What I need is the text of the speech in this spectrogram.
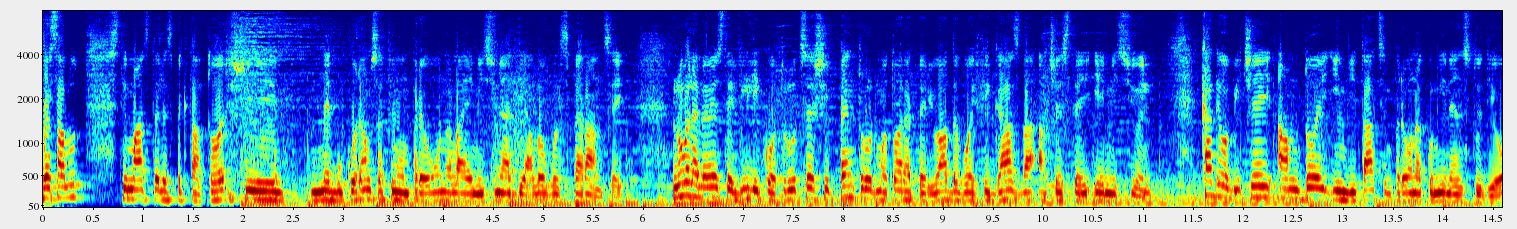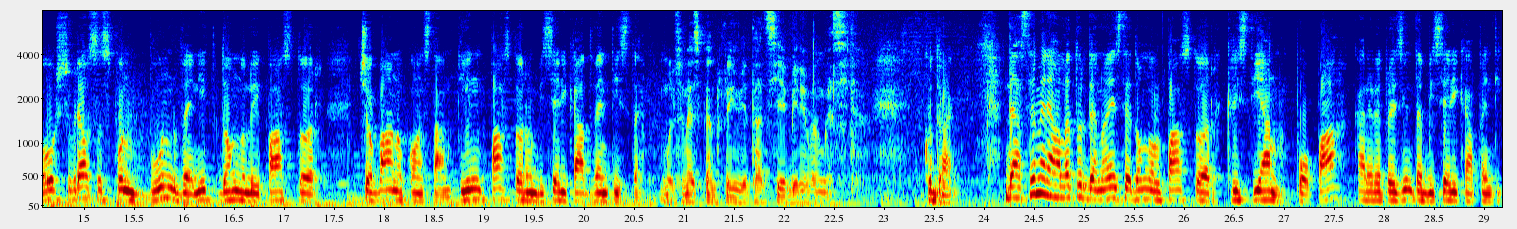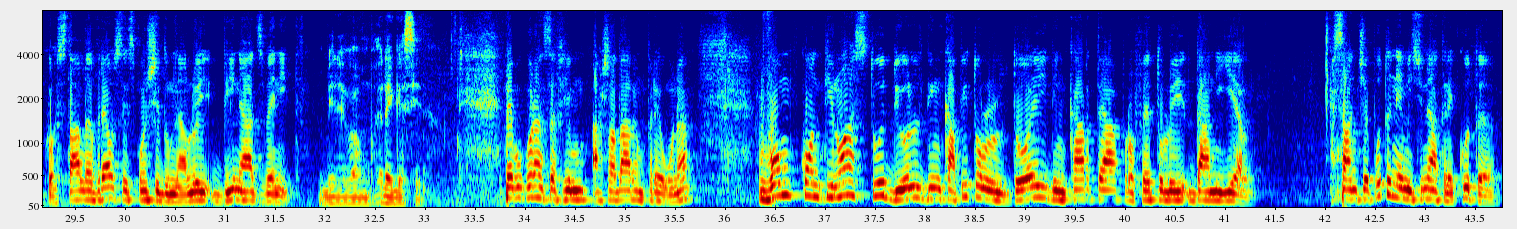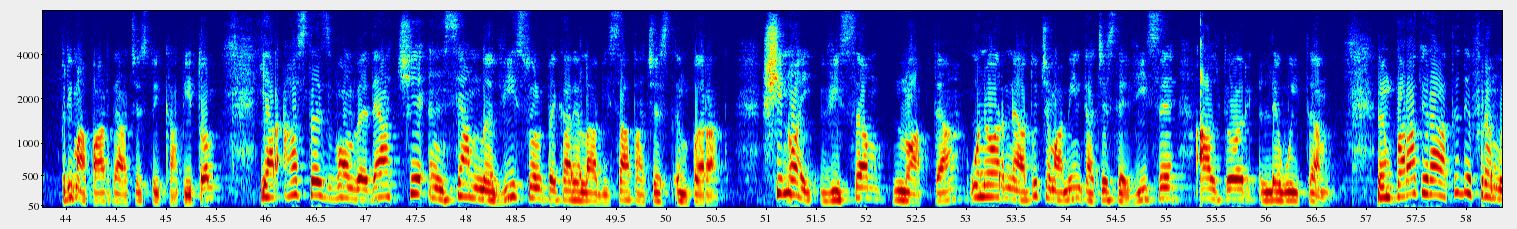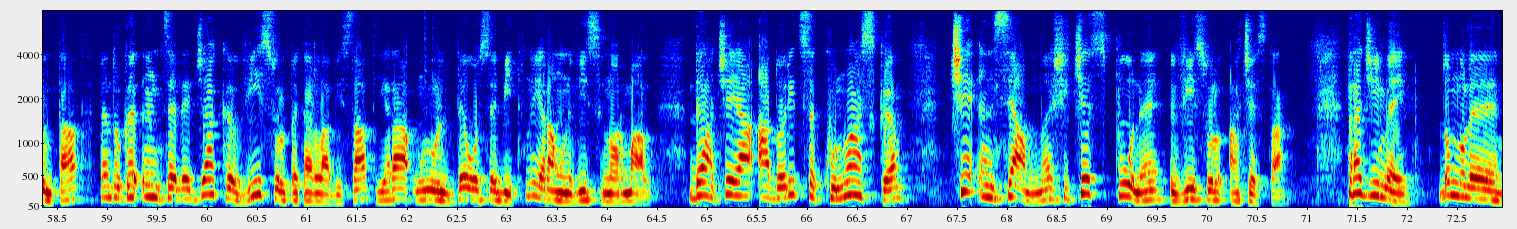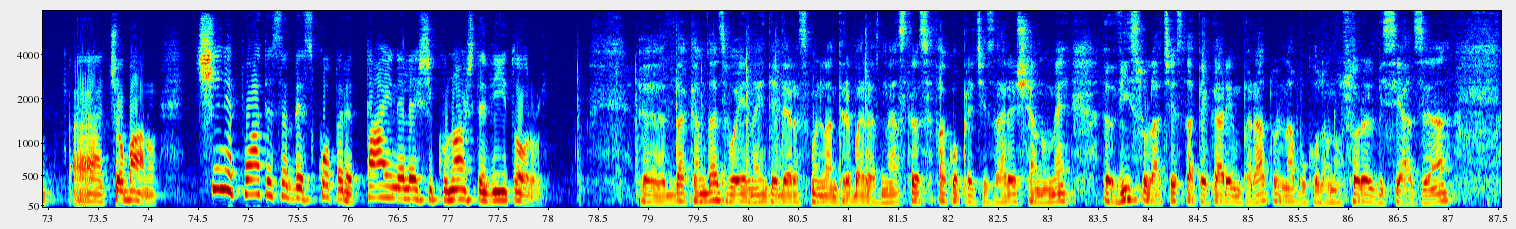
Vă salut, stimați telespectatori, și ne bucurăm să fim împreună la emisiunea Dialogul Speranței. Numele meu este Vili Cotruță și pentru următoarea perioadă voi fi gazda acestei emisiuni. Ca de obicei, am doi invitați împreună cu mine în studio și vreau să spun bun venit domnului pastor Ciobanu Constantin, pastor în Biserica Adventistă. Mulțumesc pentru invitație, bine v-am găsit. Cu drag. De asemenea, alături de noi este domnul pastor Cristian Popa, care reprezintă Biserica Pentecostală. Vreau să-i spun și dumnealui, bine ați venit! Bine v-am regăsit! Ne bucurăm să fim așadar împreună. Vom continua studiul din capitolul 2 din cartea profetului Daniel. S-a început în emisiunea trecută prima parte a acestui capitol, iar astăzi vom vedea ce înseamnă visul pe care l-a visat acest împărat. Și noi visăm noaptea, uneori ne aducem aminte aceste vise, alteori le uităm. Împăratul era atât de frământat pentru că înțelegea că visul pe care l-a visat era unul deosebit, nu era un vis normal. De aceea a dorit să cunoască ce înseamnă și ce spune visul acesta. Dragii mei, domnule uh, Ciobanu, cine poate să descopere tainele și cunoaște viitorul? Dacă îmi dați voie înainte de a răspunde la întrebarea dumneavoastră să fac o precizare și anume visul acesta pe care împăratul Nabucodonosor îl visează Uh,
